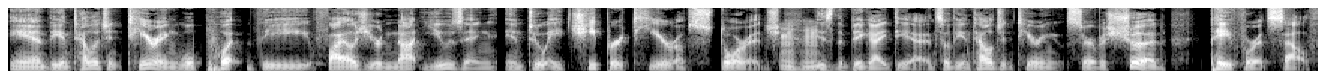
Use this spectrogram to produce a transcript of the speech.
And the intelligent tiering will put the files you're not using into a cheaper tier of storage, Mhm. is the big idea. And so the intelligent tiering service should pay for itself.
